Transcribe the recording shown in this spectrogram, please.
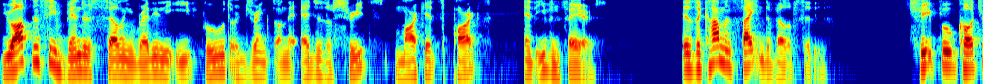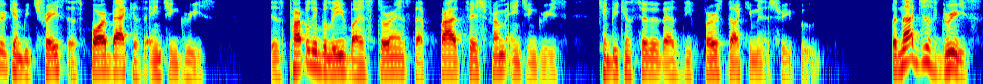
You often see vendors selling ready to eat food or drinks on the edges of streets, markets, parks, and even fairs. It is a common sight in developed cities. Street food culture can be traced as far back as ancient Greece. It is popularly believed by historians that fried fish from ancient Greece can be considered as the first documented street food. But not just Greece,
